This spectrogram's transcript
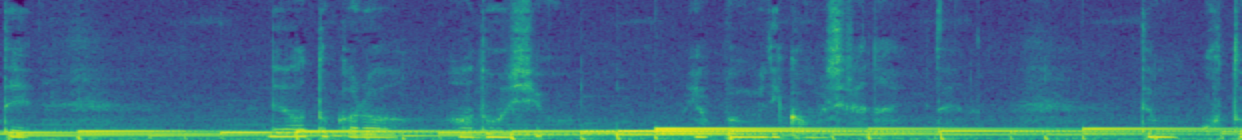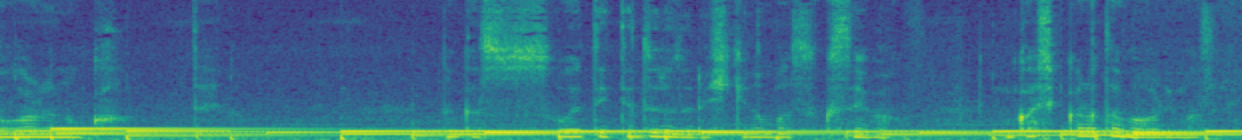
てで後から「あどうしよう。やっぱ無理かもしれない」みたいなでも断るのか？みたいな。なんかそうやって言ってずるずる引き伸ばす癖が昔から多分ありますね。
